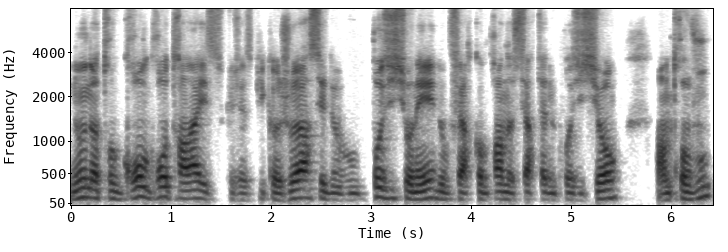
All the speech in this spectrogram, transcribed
Nous, notre gros, gros travail, ce que j'explique aux joueurs, c'est de vous positionner, de vous faire comprendre certaines positions entre vous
